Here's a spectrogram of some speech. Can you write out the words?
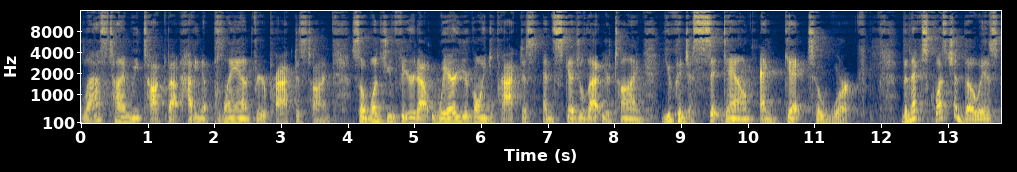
Last time we talked about having a plan for your practice time. So once you've figured out where you're going to practice and scheduled out your time, you can just sit down and get to work. The next question though is,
